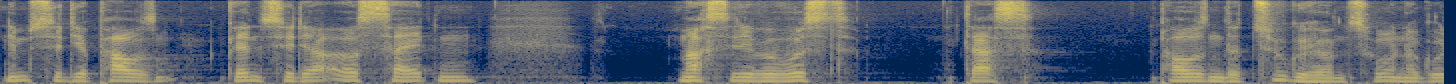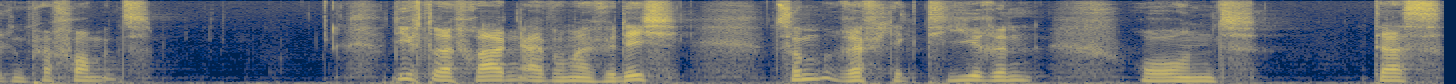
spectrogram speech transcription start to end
Nimmst du dir Pausen? Gönnst du dir Auszeiten? Machst du dir bewusst, dass Pausen dazugehören zu einer guten Performance? Die drei Fragen einfach mal für dich zum Reflektieren und das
